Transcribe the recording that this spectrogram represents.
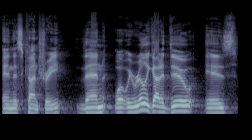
in this country, then what we really got to do is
